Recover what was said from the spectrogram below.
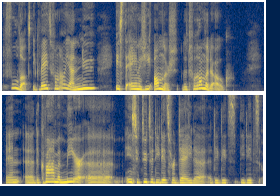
voel dat. Ik weet van, oh ja, nu is de energie anders. Het veranderde ook. En eh, er kwamen meer eh, instituten die dit soort deden, die dit, die dit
